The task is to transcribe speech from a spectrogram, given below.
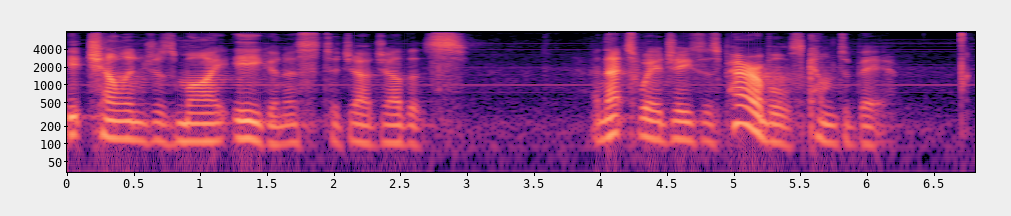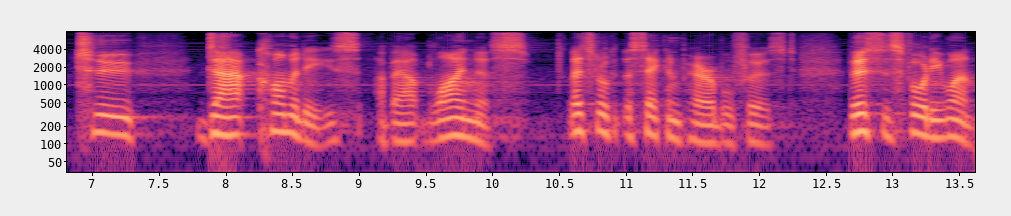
it challenges my eagerness to judge others. And that's where Jesus' parables come to bear. Two dark comedies about blindness. Let's look at the second parable first, verses 41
